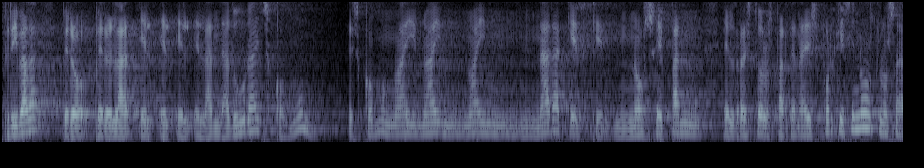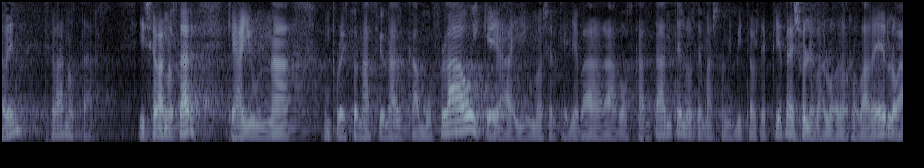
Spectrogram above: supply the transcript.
privada, pero, pero el, andadura es común. Es común, no hay, no hay, no hay nada que, que no sepan el resto de los partenarios, porque si no lo saben, se va a notar. Y se va a notar que hay un proyecto nacional camuflado y que hay uno es el que lleva la voz cantante, los demás son invitados de piedra, eso el evaluador lo va a ver, lo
